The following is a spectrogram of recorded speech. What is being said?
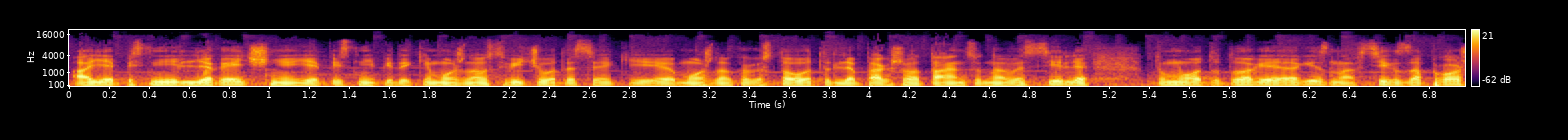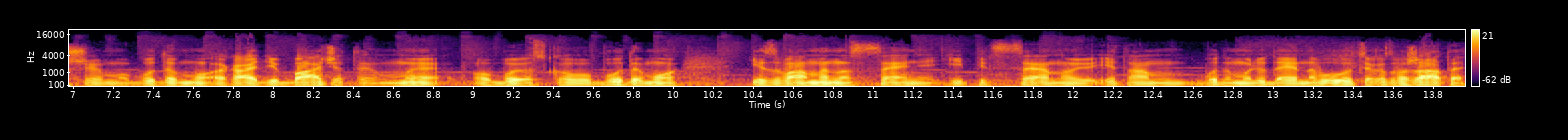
А є пісні ліричні, є пісні, під які можна освічуватися, які можна використовувати для першого танцю на весіллі. Тому аудиторія різна. Всіх запрошуємо. Будемо раді бачити. Ми обов'язково будемо і з вами на сцені, і під сценою, і там будемо людей на вулиці розважати.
